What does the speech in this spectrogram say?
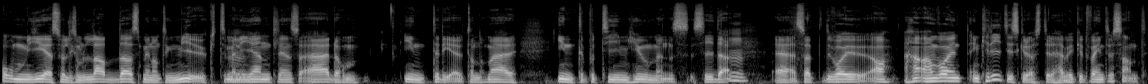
omges och liksom laddas med någonting mjukt men mm. egentligen så är de inte det utan de är inte på Team Humans sida. Mm. Eh, så att det var ju, ja, han, han var en, en, kritisk röst i det här vilket var intressant.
